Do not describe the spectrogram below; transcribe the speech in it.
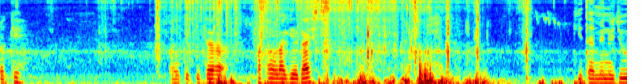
Oke. Nanti kita pasang lagi ya guys. Kita menuju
